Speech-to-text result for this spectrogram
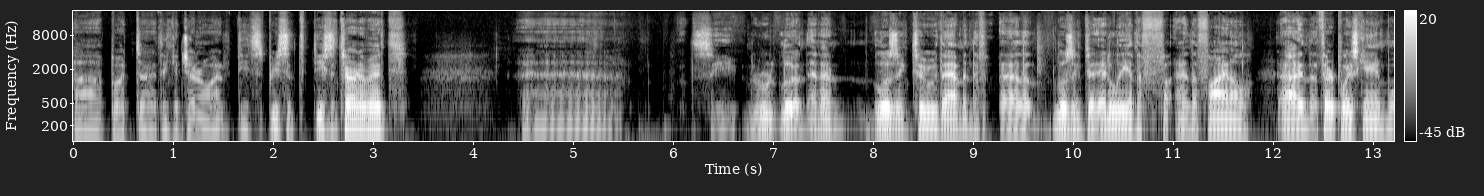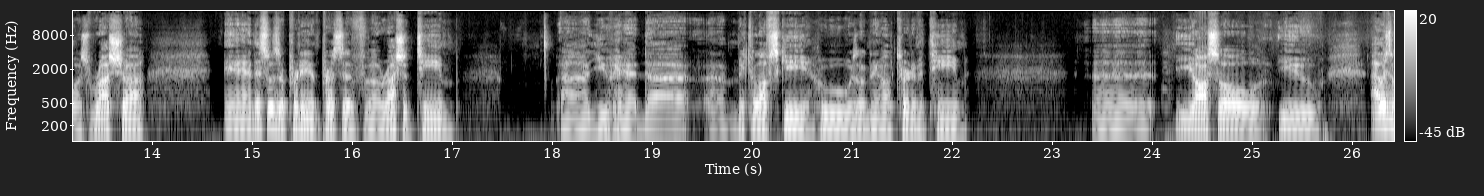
uh, but uh, I think in general had a decent, decent, tournament. Uh, let's see, and then losing to them in the uh, losing to Italy in the in the final uh, in the third place game was Russia, and this was a pretty impressive Russian team. you had uh, Mikhailovsky, who was on the all tournament team. Uh, you also you, I was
